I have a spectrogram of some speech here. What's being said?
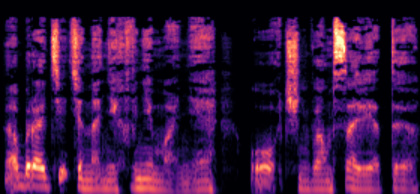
обратите на них внимание. Очень вам советую.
